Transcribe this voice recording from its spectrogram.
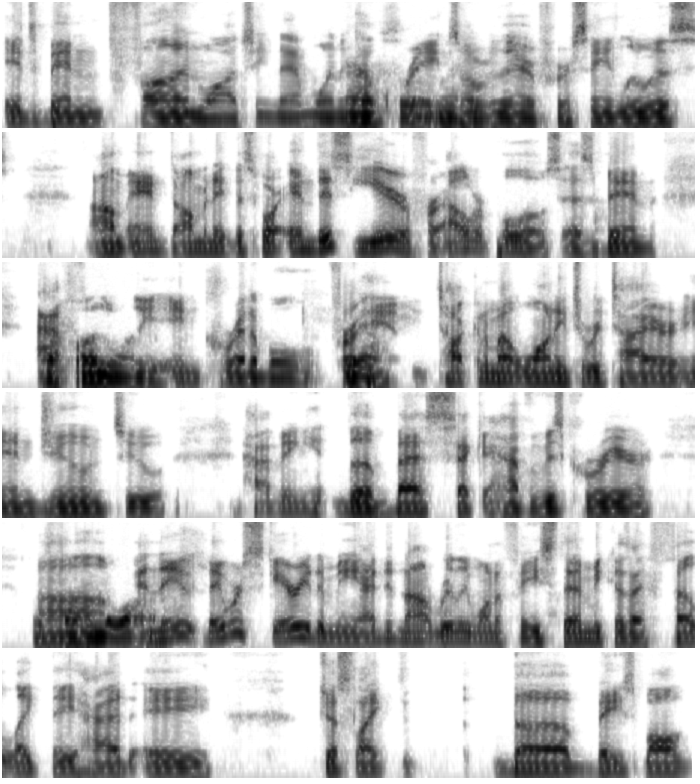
it's been fun watching them win a couple Absolutely. rings over there for St. Louis, um, and dominate the sport. And this year for Albert Pujols has been A fun one. absolutely incredible for Yeah. him. Talking about wanting to retire in June to having the best second half of his career. It was fun to Um, and they they were scary to me. I did not really want to face them because I felt like they had a just like the baseball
